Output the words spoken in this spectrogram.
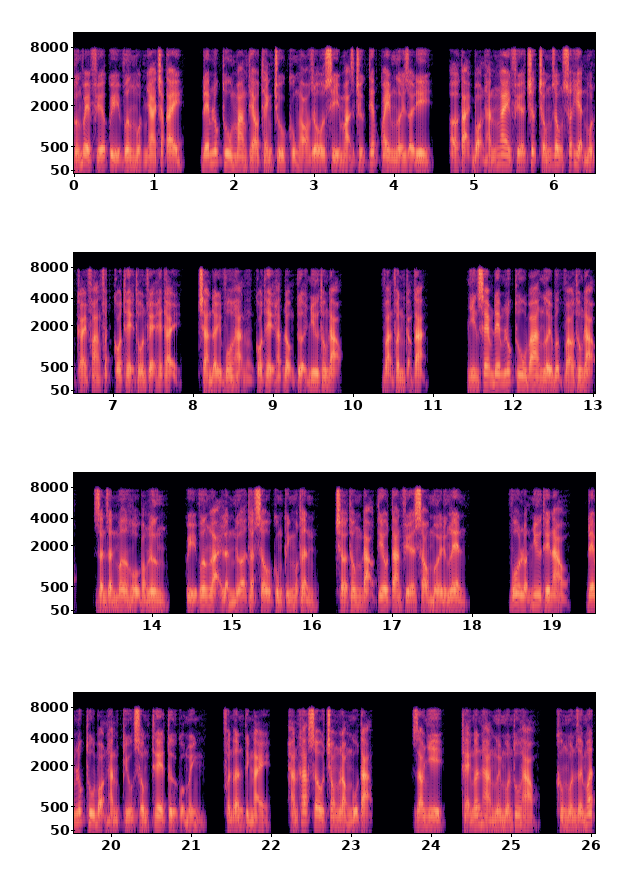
Hướng về phía quỷ vương một nhà chắp tay, đêm lúc thu mang theo thánh chủ cùng họ rổ xì mà trực tiếp quay người rời đi, ở tại bọn hắn ngay phía trước trống rông xuất hiện một cái phảng phất có thể thôn vệ hết thảy, tràn đầy vô hạn, có thể hắc động tựa như thông đạo. Vạn phân cảm tạ. Nhìn xem đêm lúc thu ba người bước vào thông đạo, dần dần mơ hồ bóng lưng, quỷ vương lại lần nữa thật sâu cung kính một thân, chờ thông đạo tiêu tan phía sau mới đứng lên. Vô luận như thế nào, đêm lúc thu bọn hắn cứu sống thê tử của mình, phần ân tình này, hắn khắc sâu trong lòng ngũ tạng. Giao nhi, thẻ ngân hàng ngươi muốn thu hảo, không muốn rơi mất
